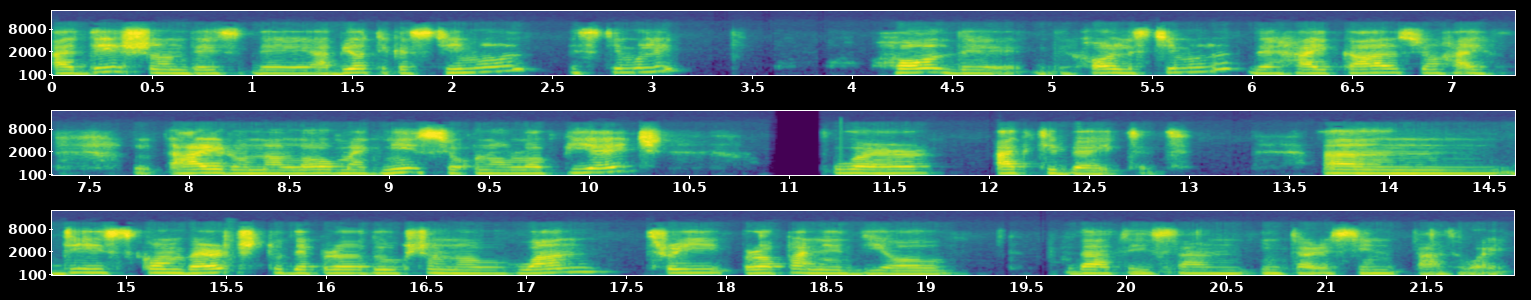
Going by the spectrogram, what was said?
addition this the abiotic stimuli, stimuli hold the, the whole stimulus, the high calcium, high iron, or low magnesium, or low pH, were activated. And this converged to the production of 1,3-propanediol. That is an interesting pathway.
